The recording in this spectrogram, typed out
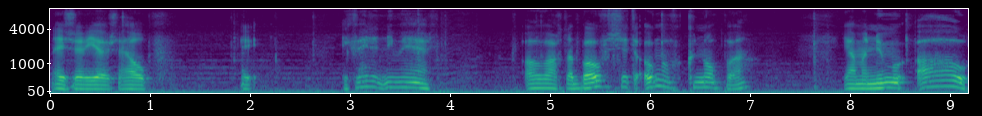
Nee, serieus, help. Ik, ik weet het niet meer. Oh, wacht. Daarboven zitten ook nog knoppen. Ja, maar nu moet... Oh,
